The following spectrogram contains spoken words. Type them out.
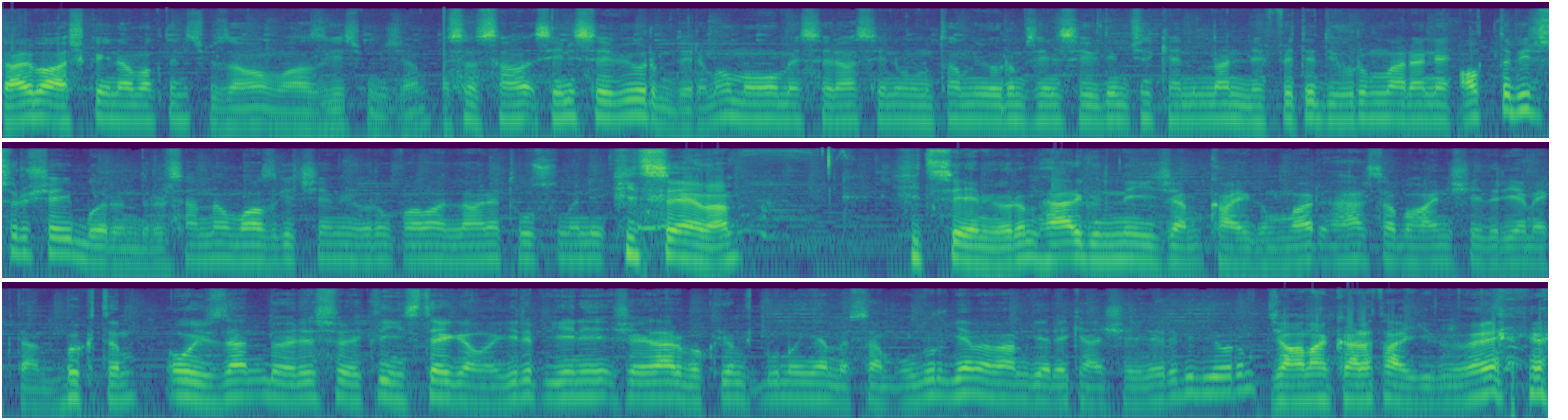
galiba aşka inanmaktan hiçbir zaman vazgeçmeyeceğim. Mesela sana- seni seviyorum derim ama o mesela seni unutamıyorum, seni sevdiğim için kendimden nefret ediyorumlar hani altta bir sürü şey barındırır. Senden vazgeçemiyorum falan lanet olsun hani hiç sevmem. Hiç sevmiyorum. Her gün ne yiyeceğim kaygım var. Her sabah aynı şeyleri yemekten bıktım. O yüzden böyle sürekli Instagram'a girip yeni şeyler bakıyorum. Bunu yemesem olur. Yememem gereken şeyleri biliyorum. Canan Karatay gibi böyle.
